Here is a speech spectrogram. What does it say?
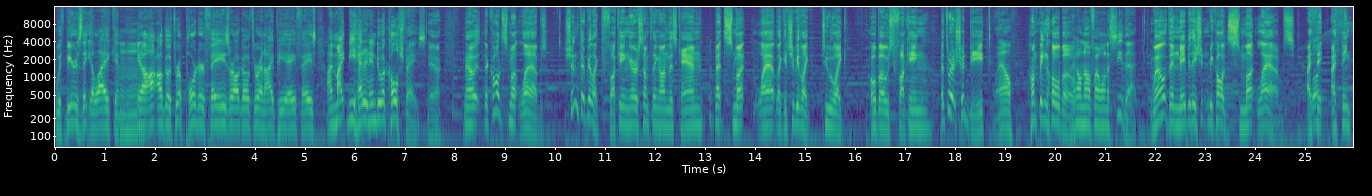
with beers that you like, and Mm-hmm. you know I'll, I'll go through a porter phase or I'll go through an IPA phase. I might be headed into a Kolsch phase. Yeah. Now they're called Smuttlabs. Shouldn't there be like fucking or something on this can? Not Smut Lab. Like it should be like two like hobos fucking. That's what it should be. Well, Humping hobo. I don't know if I want to see that. Well, then maybe they shouldn't be called Smuttlabs. I Well- think I think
